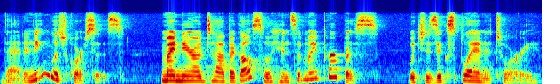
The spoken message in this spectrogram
that in English courses. My narrowed topic also hints at my purpose, which is explanatory.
